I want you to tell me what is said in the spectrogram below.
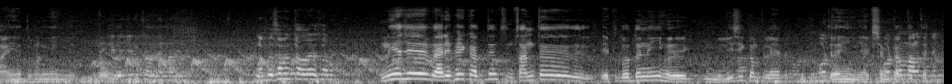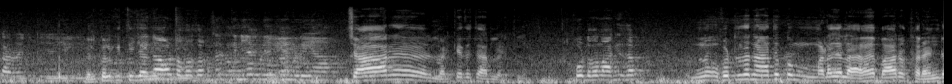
ਆਏ ਹਾਂ ਤੇ ਹੁਣੇ ਅਸੀਂ ਰੌਂਡ ਲੰਬੇ ਸਮੇਂ ਚੱਲ ਰਿਹਾ ਸਰ? ਨਹੀਂ ਅਜੇ ਵੈਰੀਫਾਈ ਕਰਦੇ ਹਾਂ। ਸਾਨੂੰ ਤਾਂ ਇੱਕ ਦੋ ਦਿਨ ਹੀ ਹੋਏ ਮਿਲੀ ਸੀ ਕੰਪਲੇਂਟ ਤੇ ਅਸੀਂ ਐਕਸ਼ਨ ਕਰ ਦਿੱਤਾ ਬਿਲਕੁਲ ਕੀਤੀ ਕਿਹੜਾ ਜਾਏਗੀ ਹੋਟਲ ਦਾ ਸਰ? ਕਿੰਨੀਆਂ ਕੁੜੀਆਂ ਕੁੜੀਆਂ ਚਾਰ ਲੜਕੇ ਤੇ ਚਾਰ ਲੜਕੀਆਂ। ਹੋਟਲ ਦਾ ਨਾਂ ਕੀ ਸਰ? ਹੋਟਲ ਦਾ ਨਾਂ ਤੇ ਕੋਈ ਮਾੜਾ ਜਿਹਾ ਲਾਇਆ ਹੋਇਆ ਬਾਹਰ ਫਰੈਂਡ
